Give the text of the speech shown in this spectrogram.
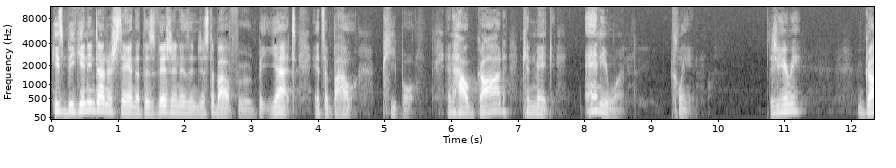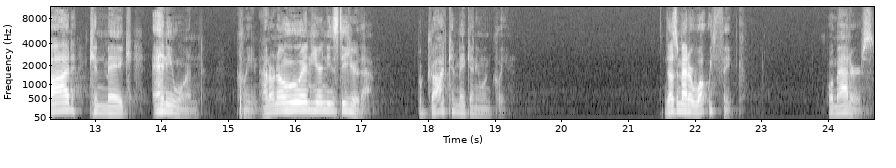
He's beginning to understand that this vision isn't just about food, but yet it's about people and how God can make anyone clean. Did you hear me? God can make anyone clean. I don't know who in here needs to hear that, but God can make anyone clean. It doesn't matter what we think. What matters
